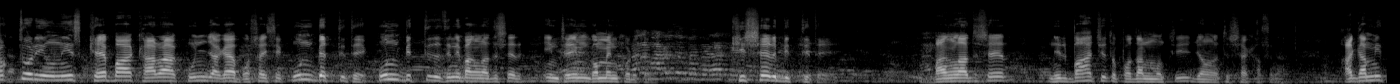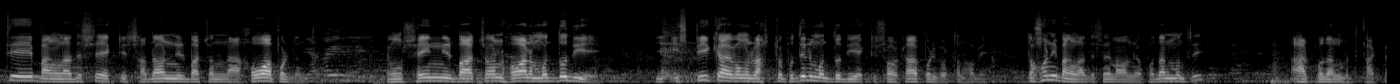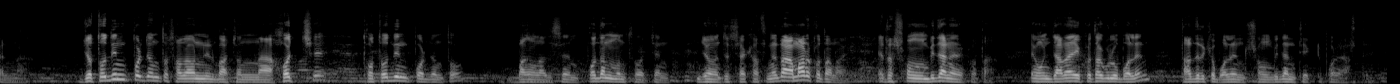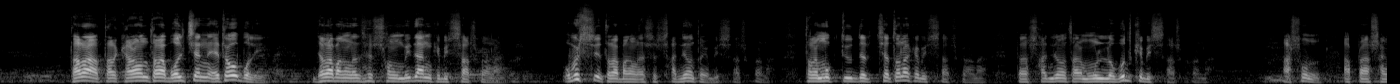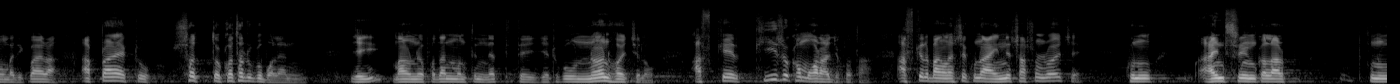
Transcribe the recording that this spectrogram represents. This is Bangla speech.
ডক্টর ইউনিস কে বা কারা কোন জায়গায় বসাইছে, কোন ব্যক্তিতে, কোন ভিত্তিতে তিনি বাংলাদেশের ইন্টারিম গভর্নমেন্ট করেছেন? কিসের ভিত্তিতে? বাংলাদেশের নির্বাচিত প্রধানমন্ত্রী জননেত্রী শেখ হাসিনা। আগামীতে বাংলাদেশে একটি সাধারণ নির্বাচন না হওয়া পর্যন্ত এবং সেই নির্বাচন হওয়ার মধ্য দিয়ে স্পিকার এবং রাষ্ট্রপতির মধ্য দিয়ে একটি সরকার পরিবর্তন হবে, তখনই বাংলাদেশের মাননীয় প্রধানমন্ত্রী আর প্রধানমন্ত্রী থাকবেন না। যতদিন পর্যন্ত সাধারণ নির্বাচন না হচ্ছে, ততদিন পর্যন্ত বাংলাদেশের প্রধানমন্ত্রী হচ্ছেন জননেত্রী শেখ হাসিনা। এটা আমার কথা নয়, এটা সংবিধানের কথা। এবং যারা এই কথাগুলো বলেন, তাদেরকে বলেন সংবিধানটি একটু পরে আসতে। তারা, তার কারণ তারা বলছেন, এটাও বলি, যারা বাংলাদেশের সংবিধানকে বিশ্বাস করে না, অবশ্যই তারা বাংলাদেশের স্বাধীনতাকে বিশ্বাস করে না। তারা মুক্তিযুদ্ধের চেতনাকে বিশ্বাস করে না, তারা স্বাধীনতার মূল্যবোধকে বিশ্বাস করে না। আসুন আপনারা সাংবাদিক ভাইরা, আপনারা একটু সত্য কথাটুকু বলেন। যেই মাননীয় প্রধানমন্ত্রীর নেতৃত্বে যেটুকু উন্নয়ন হয়েছিল, আজকের কী রকম অরাজকতা? আজকের বাংলাদেশে কোনো আইনের শাসন রয়েছে? কোনো আইন শৃঙ্খলার কোনো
